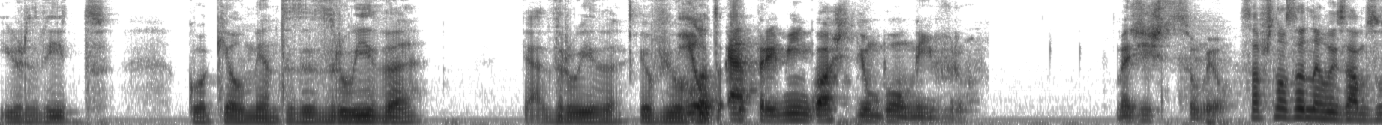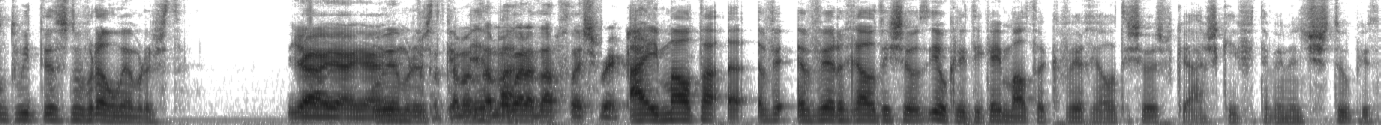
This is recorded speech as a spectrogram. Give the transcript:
erudito com aquele mente de druida. Yeah, druida. Eu vi o relato- cá para mim gosto de um bom livro. Mas isto sou eu. Sabes que nós analisámos um tweet desses no verão, lembras-te? Já, já, já. Lembras-te Está-me epá. agora a dar flashbacks. Há aí malta a, a ver, a ver reality shows. E eu critiquei malta que vê reality shows porque acho que é efetivamente estúpido.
